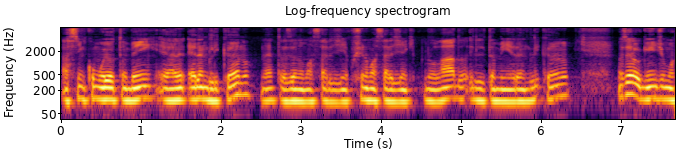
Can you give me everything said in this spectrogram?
assim como eu também era, era anglicano, né, trazendo uma sardinha, puxando uma sardinha aqui para o meu lado, ele também era anglicano, mas era alguém de uma,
